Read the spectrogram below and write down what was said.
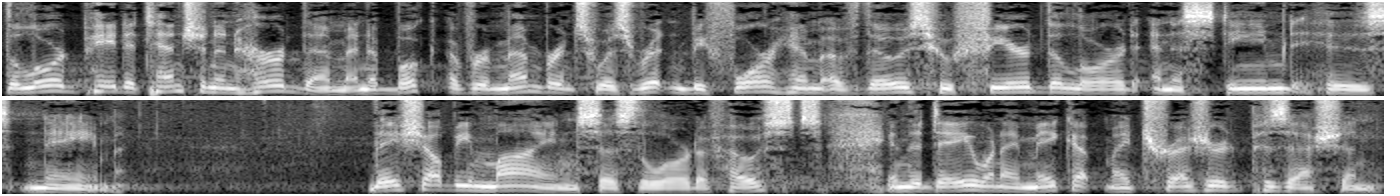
The Lord paid attention and heard them, and a book of remembrance was written before him of those who feared the Lord and esteemed his name. They shall be mine, says the Lord of hosts, in the day when I make up my treasured possession,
